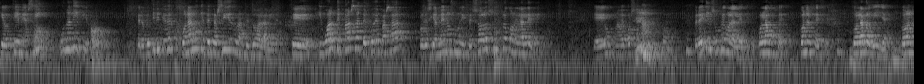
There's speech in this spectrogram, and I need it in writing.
que obtiene así un alivio pero que tiene que ver con algo que te persigue durante toda la vida. Que igual te pasa, te puede pasar, porque si al menos uno dice, solo sufro con el Atlético, que una vez por semana, bueno, pero hay quien sufre con el Atlético, con la mujer, con el jefe, con la rodilla, con...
